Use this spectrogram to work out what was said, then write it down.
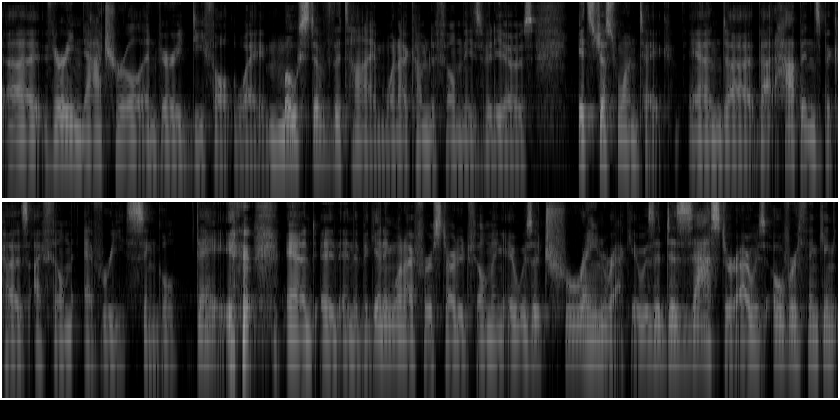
a very natural and very default way. Most of the time when I come to film these videos, it's just one take. And uh, that happens because I film every single day. and in, in, the beginning, when I first started filming, it was a train wreck. It was a disaster. I was overthinking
